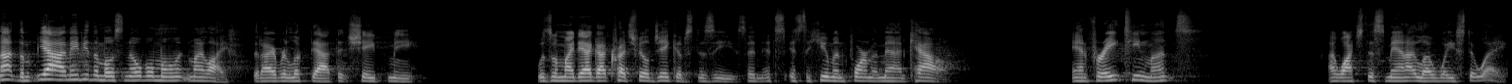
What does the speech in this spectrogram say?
not the, yeah, maybe the most noble moment in my life that I ever looked at that shaped me was when my dad got Crutchfield Jacobs disease, and it's, it's the human form of mad cow. And for 18 months, I watched this man I love waste away.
